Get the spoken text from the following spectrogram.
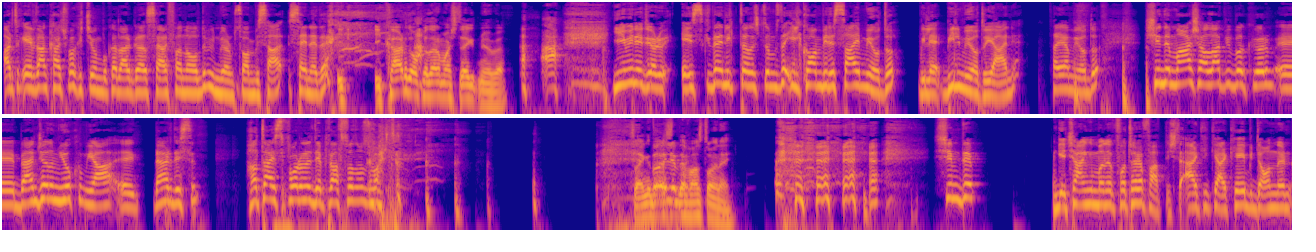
artık evden kaçmak için bu kadar Galatasaray fanı oldu bilmiyorum son bir saat, senede. Icardi o kadar maçlara gitmiyor be. Yemin ediyorum eskiden ilk tanıştığımızda ilk 11'i saymıyordu bile bilmiyordu yani sayamıyordu. Şimdi maşallah bir bakıyorum e, ben canım yokum ya E, neredesin? Hatay Spor'la deplasmanımız vardı. Sanki dersin mi? defansta oynay. Şimdi geçen gün bana fotoğraf attı işte erkek erkeğe bir de onların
